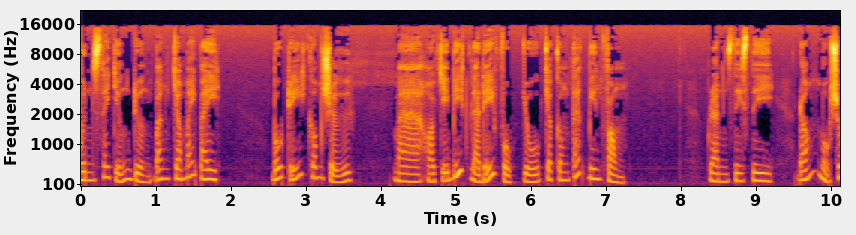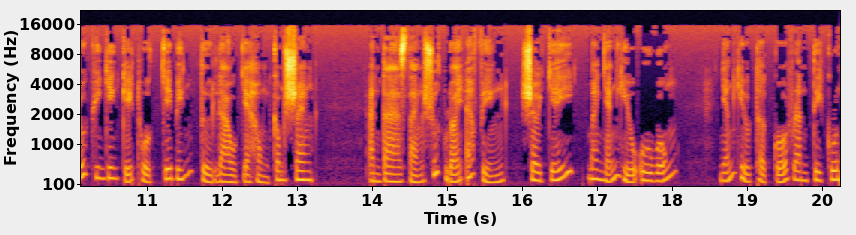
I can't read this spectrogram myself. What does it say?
binh xây dựng đường băng cho máy bay, bố trí công sự mà họ chỉ biết là để phục vụ cho công tác biên phòng. Francisci đón một số chuyên viên kỹ thuật chế biến từ Lào và Hồng Kông sang. Anh ta sản xuất loại áp viện sơ chế mang nhãn hiệu U4, nhãn hiệu thật của Rantikun,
